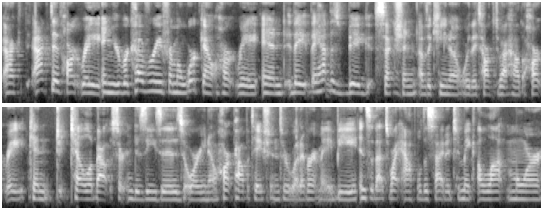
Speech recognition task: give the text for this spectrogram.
act active heart rate and your recovery from a workout heart rate. And they, they had this big section of the keynote where they talked about how the heart rate can tell about certain diseases or, you know, heart palpitations or whatever it may be. And so that's why Apple decided to make a lot more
